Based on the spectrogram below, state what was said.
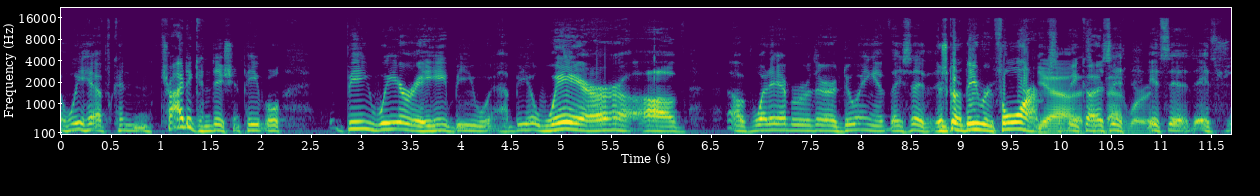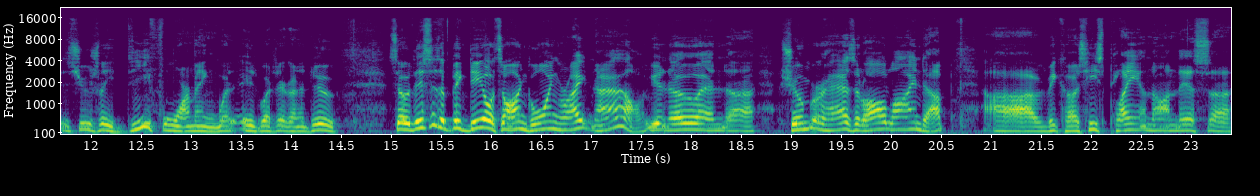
we have con- tried to condition people be weary, be be aware of of whatever they're doing. If they say there's going to be reforms, Yeah, because it, it's it's it's usually deforming what is what they're going to do. so this is a big deal. It's ongoing right now, you know, and uh, Schumer has it all lined up uh, because he's playing on this uh,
